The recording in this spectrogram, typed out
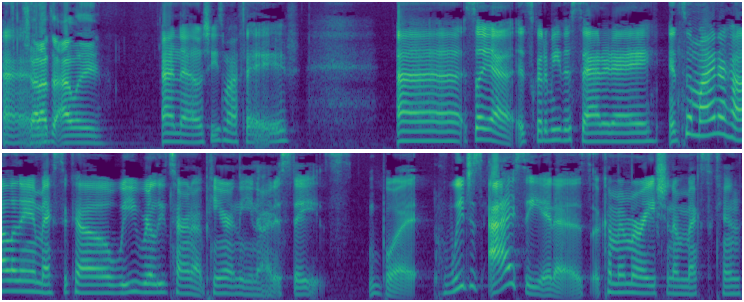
um, Shout out to Eileen. I know she's my fave. Uh, so yeah, it's gonna be this Saturday. It's a minor holiday in Mexico. We really turn up here in the United States, but we just I see it as a commemoration of Mexican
